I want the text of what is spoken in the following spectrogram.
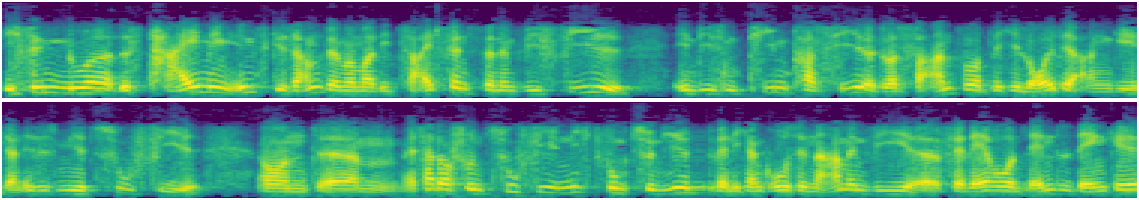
Ich finde nur das Timing insgesamt, wenn man mal die Zeitfenster nimmt, wie viel in diesem Team passiert, was verantwortliche Leute angeht, dann ist es mir zu viel. Und ähm, es hat auch schon zu viel nicht funktioniert, wenn ich an große Namen wie äh, Ferrero und Lendl denke.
